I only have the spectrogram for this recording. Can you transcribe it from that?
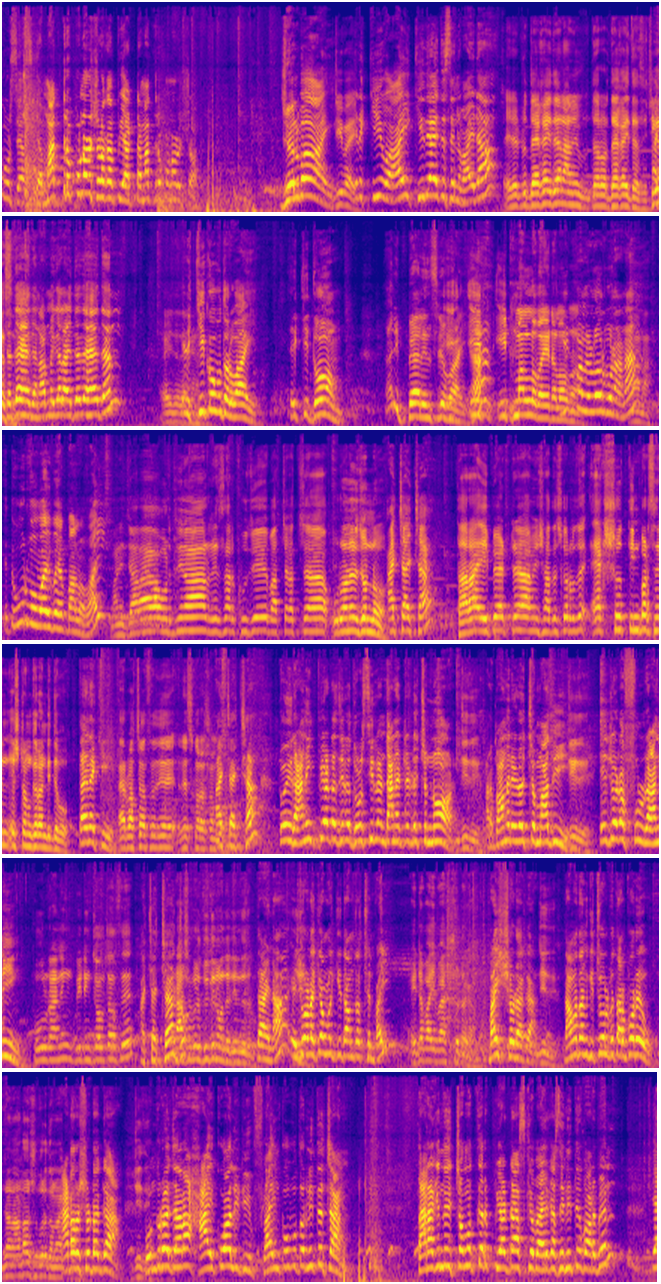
করছে আজকে? মাত্র পনেরোশো টাকা পিয়ারটা মাত্র পনেরোশো। জুয়েল ভাই জি ভাই। এটা কি ভাই? কি দেখাইতেছেন ভাই এটা? এটা একটু দেখাই দেন আমি তারপর দেখাইতেছি ঠিক আচ্ছা আছে? দেখাই দেন আপনি গেলাইতে দেখাই দেন। এই যে এটা কি কবুতর ভাই? এই কি দম? আরে ব্যালেন্স রে ভাই ইট- হ্যাঁ? ইট মারলো ভাই এটা ইট লড়বো না। মারলে লড়বো না না? না, না। এ তো উড়বো ভাই ভাই ভালো ভাই। মানে যারা অরিজিনাল রেসার খুঁজে বাচ্চা কাচ্চা উড়ানোর জন্য আচ্ছা আচ্ছা। তারা এই প্যাডটা আমি সাজেস্ট করব যে একশো তিন পার্সেন্ট স্টাম গ্যারান্টি দেবো। তাই নাকি? আর বাচ্চা কাচ্চা দিয়ে রেস করা সম্ভব। আচ্ছা আচ্ছা। তো ওই রানিং পিয়াটা যেটা ধরছিলেন ডানেরটা এটা হচ্ছে নর। জি, জি। আর বামের এটা হচ্ছে মাদি। জি, জি। এই জোড়া full running full running breeding চলতে আছে। আচ্ছা আচ্ছা। আশা করি দুই দিনের মধ্যে দিন দেবো। তাই না? এই। জোড়া কেমন কি দাম চাচ্ছেন ভাই? এটা ভাই বাইশশো টাকা। বাইশশো টাকা। জি, জি। দামা দাম কি চলবে তারপরেও? জান আঠারোশো করে দাম আঠারোশো টাকা। বন্ধুরা যারা হাই কোয়ালিটি ফ্লাইং কবুতর নিতে চান তারা কিন্তু এই চমৎকার পিয়াটা আজকে বাইরের কাছে নিতে পারবেন।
